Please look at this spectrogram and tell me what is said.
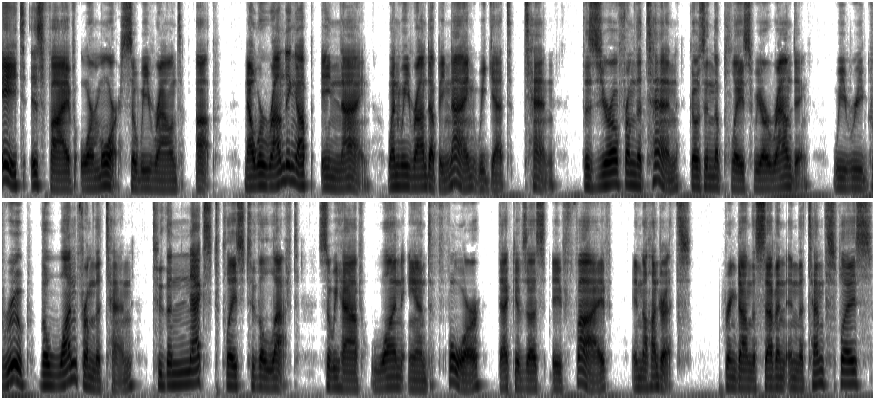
8 is 5 or more, so we round up. Now we're rounding up a 9. When we round up a 9, we get 10. The 0 from the 10 goes in the place we are rounding. We regroup the 1 from the 10 to the next place to the left. So we have 1 and 4. That gives us a 5 in the hundredths. Bring down the 7 in the tenths place,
